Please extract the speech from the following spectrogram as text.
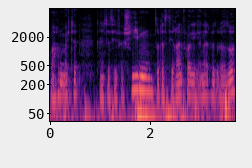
machen möchte, kann ich das hier verschieben, sodass die Reihenfolge geändert wird oder so.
